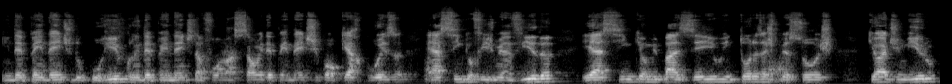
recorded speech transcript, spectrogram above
independente do currículo, independente da formação, independente de qualquer coisa. É assim que eu fiz minha vida e é assim que eu me baseio em todas as pessoas que eu admiro.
